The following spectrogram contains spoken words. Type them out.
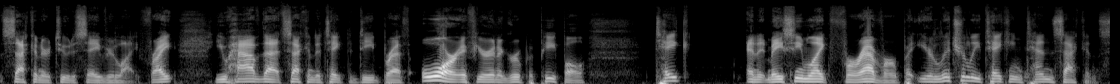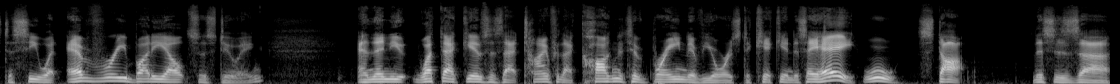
second or two to save your life, right? You have that second to take the deep breath. Or if you're in a group of people, take and it may seem like forever, but you're literally taking 10 seconds to see what everybody else is doing. And then you what that gives is that time for that cognitive brain of yours to kick in to say, "Hey, woo, stop. This is uh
